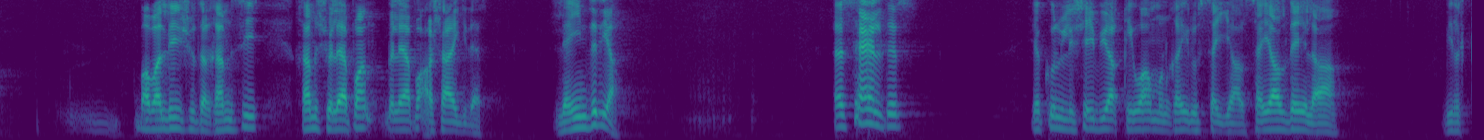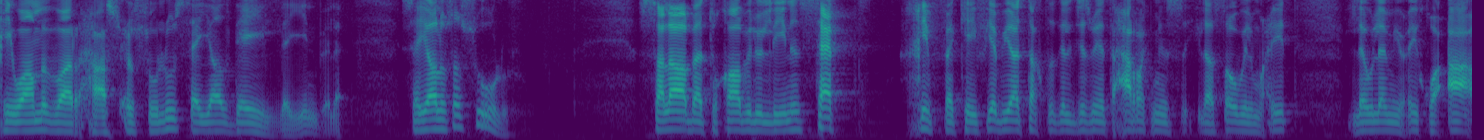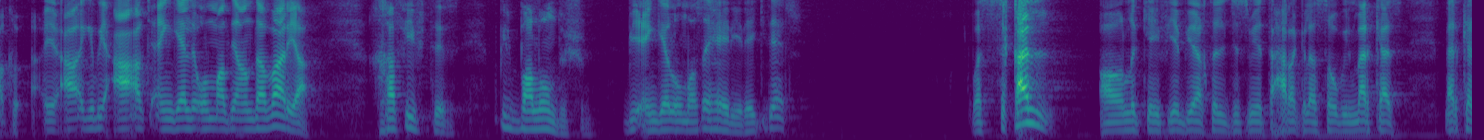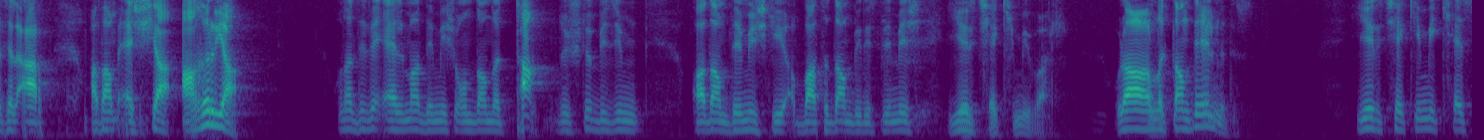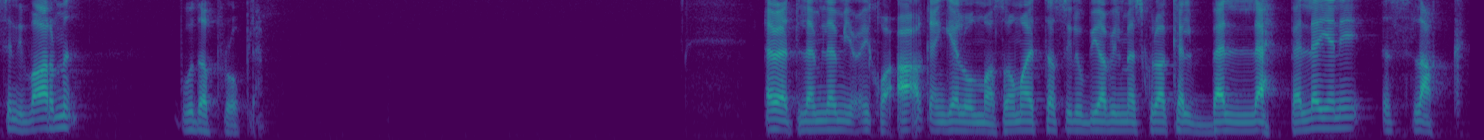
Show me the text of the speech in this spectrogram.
Baballiğin şu da gamzi. Gamzi şöyle yapan böyle yapan aşağıya gider. Leyindir ya. Eseldir. Yekun li şey biya kıvamun gayru seyyal. Seyyal değil ha. Bir kıvamı var. Has usulü seyyal değil. Leyin böyle. Seyyal olsa su olur. Salabe tukabilü linin sert. Khiffe keyfiye biya taktidil cizmi yeteharrak min ila savbil muhit. Lev lem yu'iku a'ak. Gibi a'ak engel olmadığı anda var ya hafiftir. Bir balon düşün. Bir engel olmasa her yere gider. Ve sikal ağırlık keyfiye bir yaktel cismi yeteharrak ila savbil merkez. Merkezel art. Adam eşya ağır ya. Ona dedi elma demiş ondan da tak düştü bizim adam demiş ki batıdan birisi demiş yer çekimi var. Ula ağırlıktan değil midir? Yer çekimi kesin var mı? Bu da problem. Evet lemlem yu'iku a'ak engel olmaz. Ve ma ettasilu biya bil meskura kel belleh. Belle yani ıslak.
